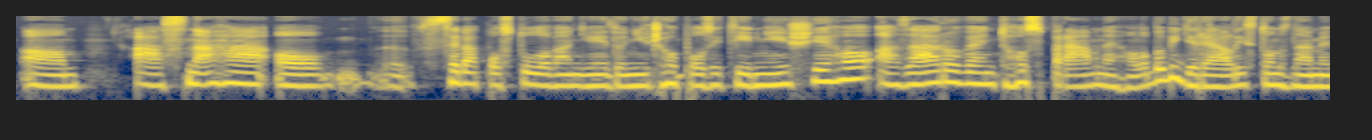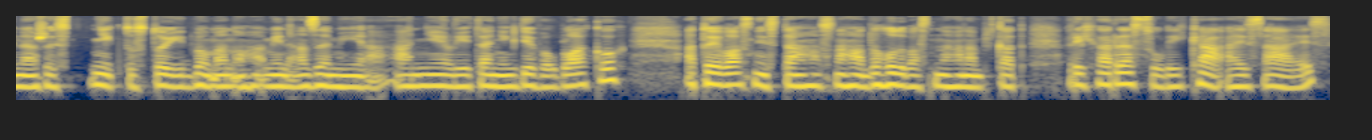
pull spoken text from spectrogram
Um, a snaha o e, seba postulovanie do niečoho pozitívnejšieho a zároveň toho správneho. Lebo byť realistom znamená, že niekto stojí dvoma nohami na zemi a, a nie niekde v oblakoch. A to je vlastne snaha, snaha dlhodobá snaha napríklad Richarda Sulíka a SAS.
